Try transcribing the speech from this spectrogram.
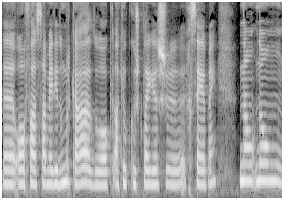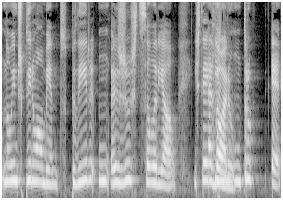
uh, ou face à média do mercado, ou aquilo que os colegas uh, recebem, não, não, não íamos pedir um aumento, pedir um ajuste salarial. Isto é aqui Adoro. Um, um truque. É.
